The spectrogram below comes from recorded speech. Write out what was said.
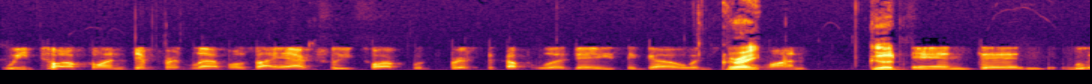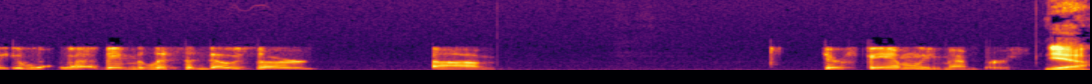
we talk on different levels. I actually talked with Chris a couple of days ago and Great. so. Good. And we, we, I mean, listen, those are um, they're family members Yeah.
